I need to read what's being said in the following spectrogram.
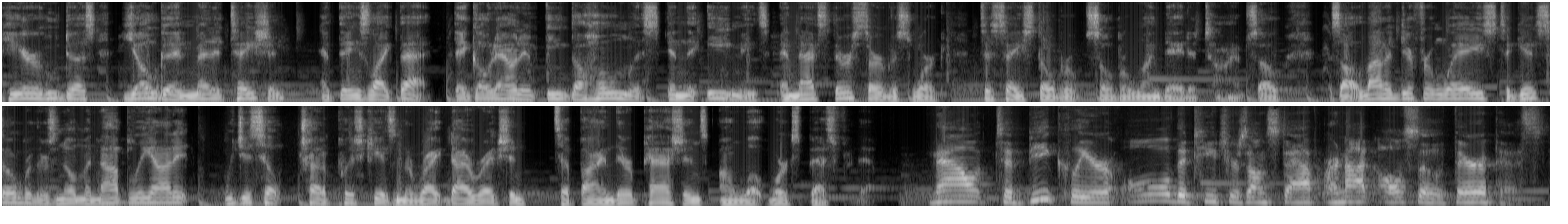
here who does yoga and meditation and things like that. They go down and feed the homeless in the evenings, and that's their service work to stay sober, sober one day at a time. So there's a lot of different ways to get sober. There's no monopoly on it. We just help try to push kids in the right direction to find their passions on what works best for them. Now, to be clear, all the teachers on staff are not also therapists,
